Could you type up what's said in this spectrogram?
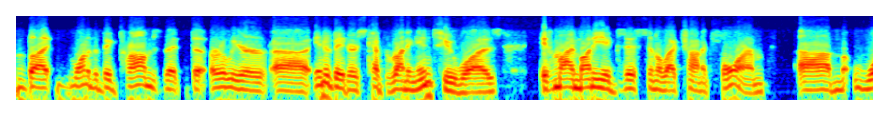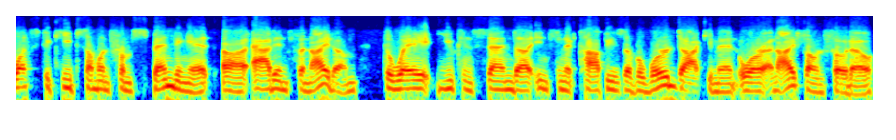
But one of the big problems that the earlier uh, innovators kept running into was if my money exists in electronic form, um, what's to keep someone from spending it uh, ad infinitum the way you can send uh, infinite copies of a Word document or an iPhone photo?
